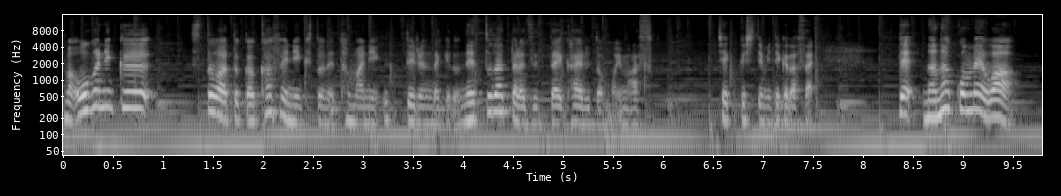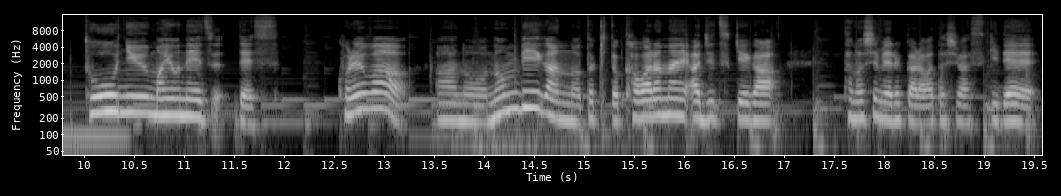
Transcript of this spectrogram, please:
まあ、オーガニックストアとかカフェに行くとねたまに売ってるんだけどネットだったら絶対買えると思います。チェックしてみてください。で7個目は豆乳マヨネーズです。これはあのノンビーガンの時と変わらない味付けが楽しめるから私は好きで、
